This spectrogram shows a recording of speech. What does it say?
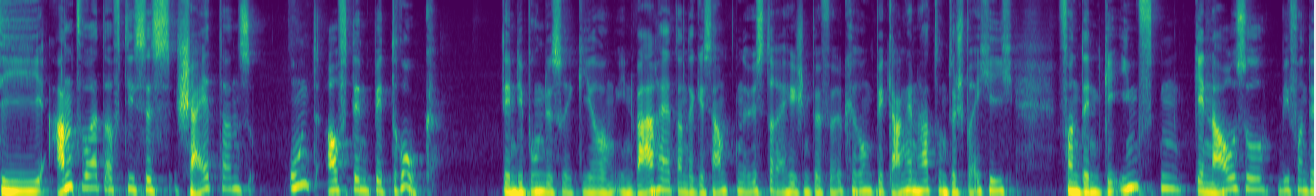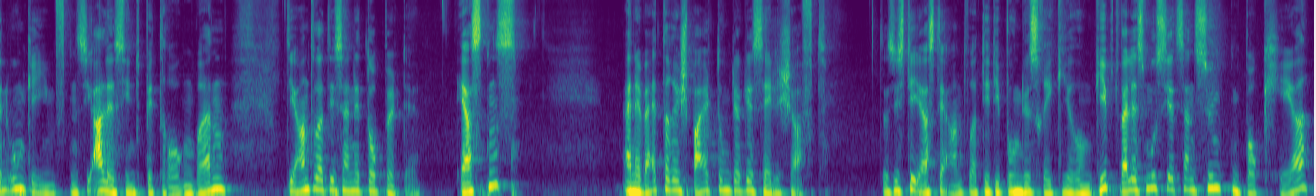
Die Antwort auf dieses Scheiterns und auf den Betrug, den die Bundesregierung in Wahrheit an der gesamten österreichischen Bevölkerung begangen hat, und da spreche ich von den Geimpften genauso wie von den Ungeimpften. Sie alle sind betrogen worden. Die Antwort ist eine doppelte. Erstens, eine weitere Spaltung der Gesellschaft. Das ist die erste Antwort, die die Bundesregierung gibt, weil es muss jetzt ein Sündenbock her.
